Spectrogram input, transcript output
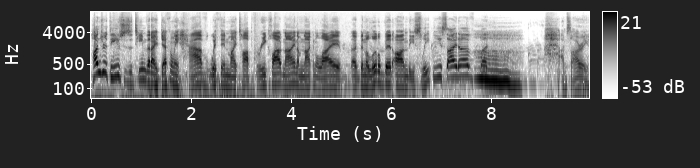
100 Thieves is a team that I definitely have within my top three. Cloud9, I'm not gonna lie, I've, I've been a little bit on the sleepy side of, but I'm sorry.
